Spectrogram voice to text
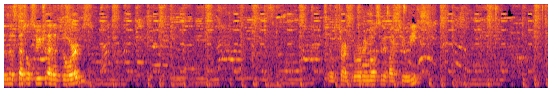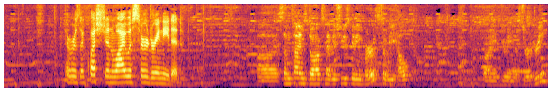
This is a special suture that absorbs. It'll start absorbing most of it by two weeks. There was a question why was surgery needed? Uh, sometimes dogs have issues giving birth, so we help by doing the surgery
